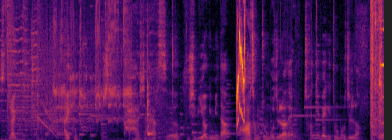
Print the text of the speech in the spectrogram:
스트라이커. 아이콘. 아씨 아약스. 92억입니다. 아참좀 모질라네? 1200이 좀 모질라. 이거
